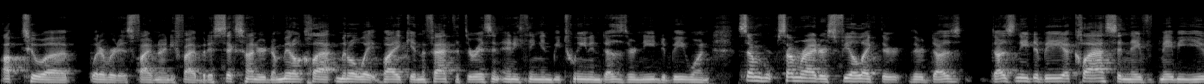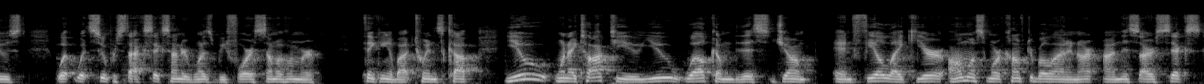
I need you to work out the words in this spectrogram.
up to a whatever it is 595 but a 600 a middle class middleweight bike and the fact that there isn't anything in between and does there need to be one some some riders feel like there there does does need to be a class, and they've maybe used what what Superstock 600 was before. Some of them are thinking about Twins Cup. You, when I talk to you, you welcomed this jump and feel like you're almost more comfortable on an R, on this R6,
